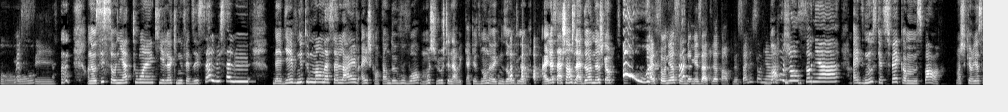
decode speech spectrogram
Oh. Merci. On a aussi Sonia Toin qui est là, qui nous fait dire salut, salut. Ben, bienvenue tout le monde à ce live. Hey, je suis contente de vous voir. Moi, je suis, je suis énervée. Quand il y a du monde avec nous autres, là, hey, là ça change la donne. Là, je suis comme, hey, Sonia, c'est une de mes athlètes en plus. Salut, Sonia. Bonjour, Sonia. Hey, dis-nous ce que tu fais comme sport. Moi, je suis curieuse,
